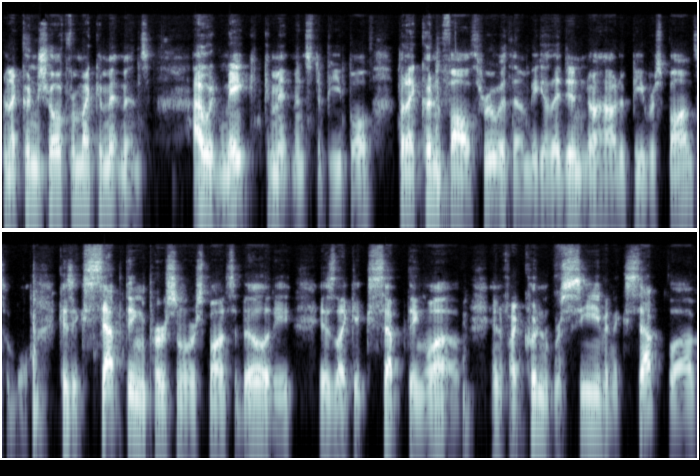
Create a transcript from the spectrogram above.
and i couldn't show up for my commitments I would make commitments to people, but I couldn't mm. follow through with them because I didn't know how to be responsible. Because accepting personal responsibility is like accepting love. And if I couldn't receive and accept love,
